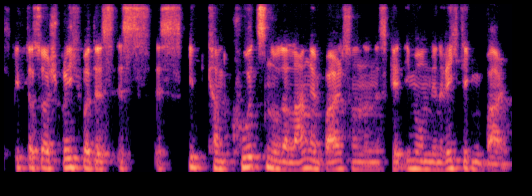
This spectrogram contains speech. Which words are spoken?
es gibt da so ein Sprichwort, es, es, es gibt keinen kurzen oder langen Ball, sondern es geht immer um den richtigen Ball.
